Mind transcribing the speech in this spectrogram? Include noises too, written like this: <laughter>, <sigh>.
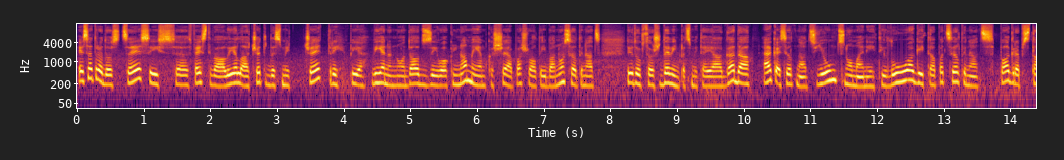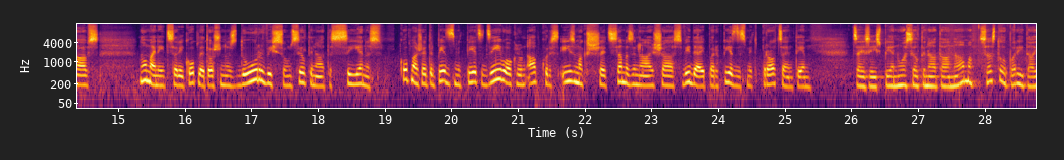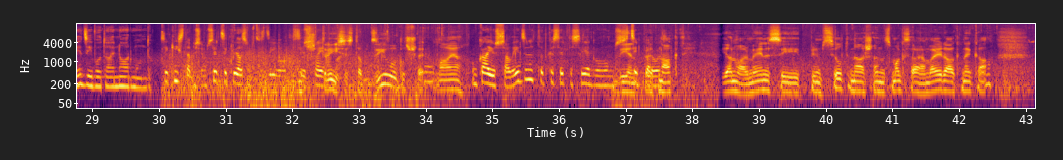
Es atrodos Cēsīs eh, festivāla ielā 44 pie viena no daudz dzīvokļu namiem, kas šajā pašvaldībā nosiltināts 2019. gadā. Ēkai siltināts jumts, nomainīti logi, tāpat siltināts pagrabstāvs, nomainītas arī koplietošanas durvis un siltinātas sienas. Kopumā šeit ir 55 dzīvokļi un apkuras izmaksas šeit samazinājušās vidēji par 50%. Cēsīs pie nosiltinātā nama sastopa arī tā iedzīvotāju Normundu. Cik istabas jums ir, cik liels jums tas dzīvoklis ir šeit? Trīs istabu dzīvoklis šajā mājā. Un kā jūs salīdzināt, tad, kas ir tas ieguvums? Dienu ciparos? pret nakti. Janvāra mēnesī pirms siltināšanas maksājām vairāk nekā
